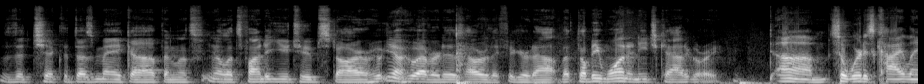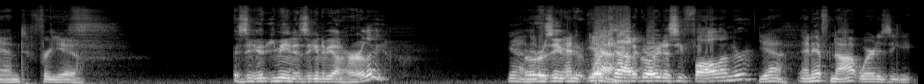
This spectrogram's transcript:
the chick that does makeup, and let's you know let's find a YouTube star, who you know whoever it is, however they figure it out. But there'll be one in each category. Um, so where does Kai land for you? Is he? You mean is he going to be on Hurley, Yeah. or if- is he? and- what yeah, category does he fall under? yeah. And if not, where does he,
